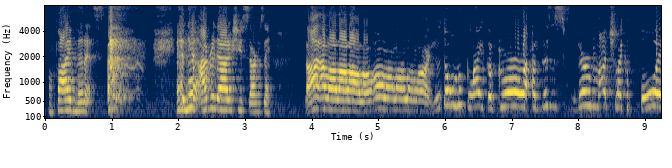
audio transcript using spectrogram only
for five minutes. and then after that, she started saying, la la la la la la la la la you don't look like a girl this is very much like a boy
